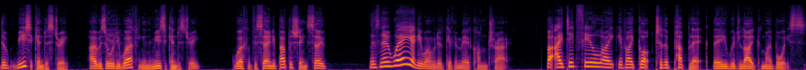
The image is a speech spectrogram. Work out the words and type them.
the music industry. I was already Yeah. working in the music industry, working for Sony Publishing. So there's no way anyone would have given me a contract. But I did feel like if I got to the public, they would like my voice.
